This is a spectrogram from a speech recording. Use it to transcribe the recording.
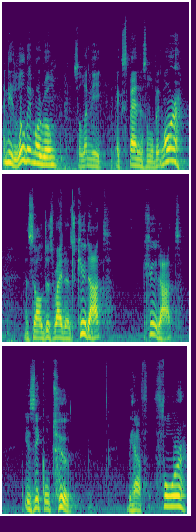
I need a little bit more room, so let me expand this a little bit more. And so I'll just write it as q dot, q dot is equal to, we have 4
